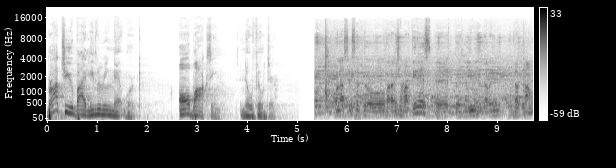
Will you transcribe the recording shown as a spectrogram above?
Brought to you by Leaving the Ring Network. All boxing, no filter. Hola, soy Sergio Maravilla Martínez. Eh, esto es livingthering.com.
